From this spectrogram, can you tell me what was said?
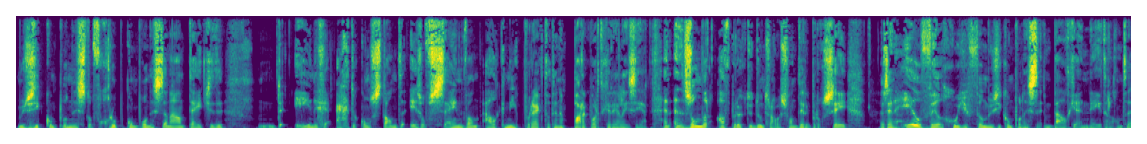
muziekcomponist of groep componisten na een tijdje de, de enige echte constante is of zijn van elk nieuw project dat in een park wordt gerealiseerd. En, en zonder afbreuk te doen trouwens van Dirk Brossé. Er zijn heel veel goede filmmuziekcomponisten in België en Nederland. Hè.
